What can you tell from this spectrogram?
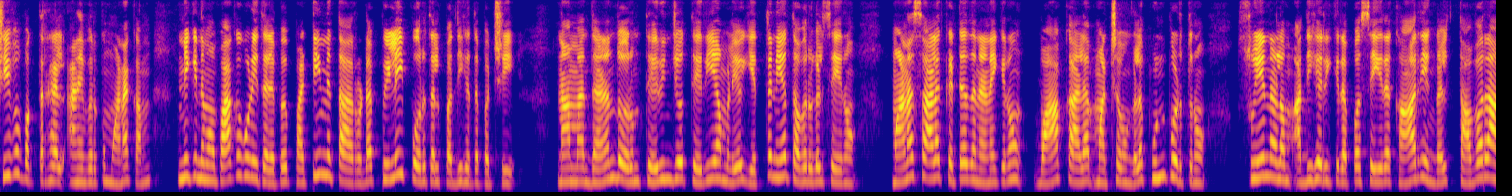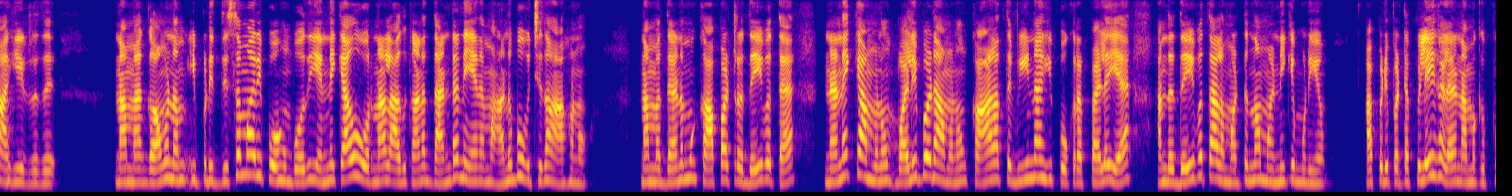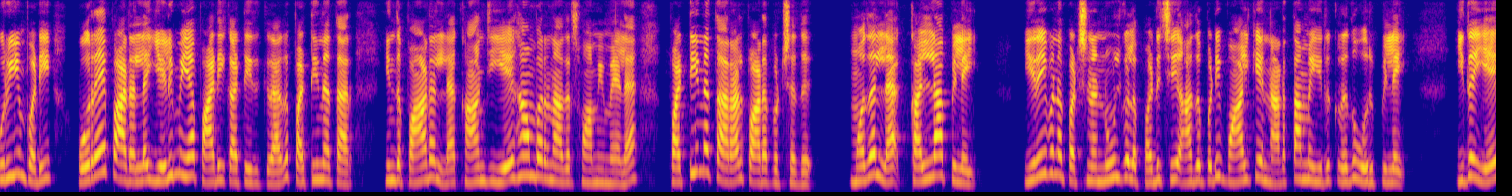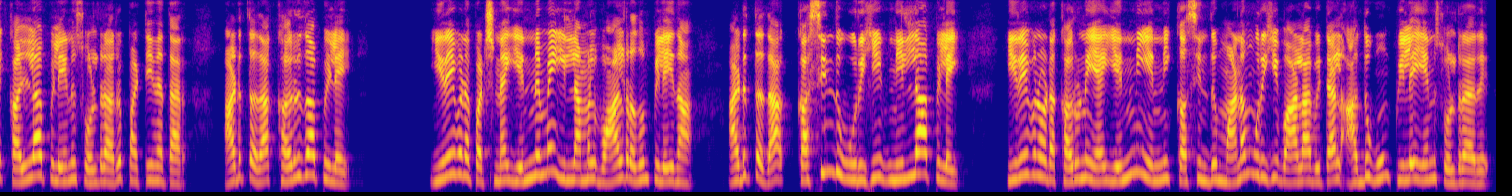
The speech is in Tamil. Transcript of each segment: சிவ பக்தர்கள் அனைவருக்கும் வணக்கம். இன்னைக்கு நம்ம பார்க்கக்கூடிய தலைப்பு பட்டினத்தாரோட பிழை பொறுத்தல் பதிகத்தை பற்றி. நாம தினந்தோறும் தெரிஞ்சோ தெரியாமலையோ எத்தனையோ தவறுகள் செய்யறோம் மனசால கெட்டதை நினைக்கிறோம் வாக்கால மற்றவங்களை புண்படுத்துறோம். சுயநலம் அதிகரிக்கிறப்ப செய்யற காரியங்கள் தவறா ஆகிடுறது. நம்ம கவனம் இப்படி திசை மாறி போகும்போது என்னைக்காவது ஒரு நாள் அதுக்கான தண்டனையை நம்ம அனுபவிச்சு தான் ஆகணும். நம்ம தினமும் காப்பாற்றுற தெய்வத்தை நினைக்காமலும் வழிபடாமலும் காலத்தை வீணாகி போக்குற பிழைய அந்த தெய்வத்தால மட்டும்தான் மன்னிக்க முடியும். அப்படிப்பட்ட பிழைகளை நமக்கு புரியும்படி ஒரே பாடல்ல எளிமையா பாடி காட்டியிருக்கிறாரு பட்டினத்தார். இந்த பாடல்ல காஞ்சி ஏகாம்பரநாதர் சுவாமி மேல பட்டினத்தாரால் பாடப்பட்டது முதல்ல கல்லா பிழை. இறைவனை பற்றின நூல்களை படிச்சு அதுபடி வாழ்க்கையை நடத்தாம இருக்கிறது ஒரு பிழை. இதையே கல்லா பிழைன்னு சொல்றாரு பட்டினத்தார். அடுத்ததா கருதா பிழை. இறைவனை பற்றின எண்ணமே இல்லாமல் வாழ்றதும் பிழைதான். அடுத்ததா கசிந்து உருகி நில்லா பிழை. இறைவனோட கருணையை எண்ணி எண்ணி கசிந்து மனமுருகி வாழாவிட்டால் அதுவும் பிழையேன்னு சொல்றாரு.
